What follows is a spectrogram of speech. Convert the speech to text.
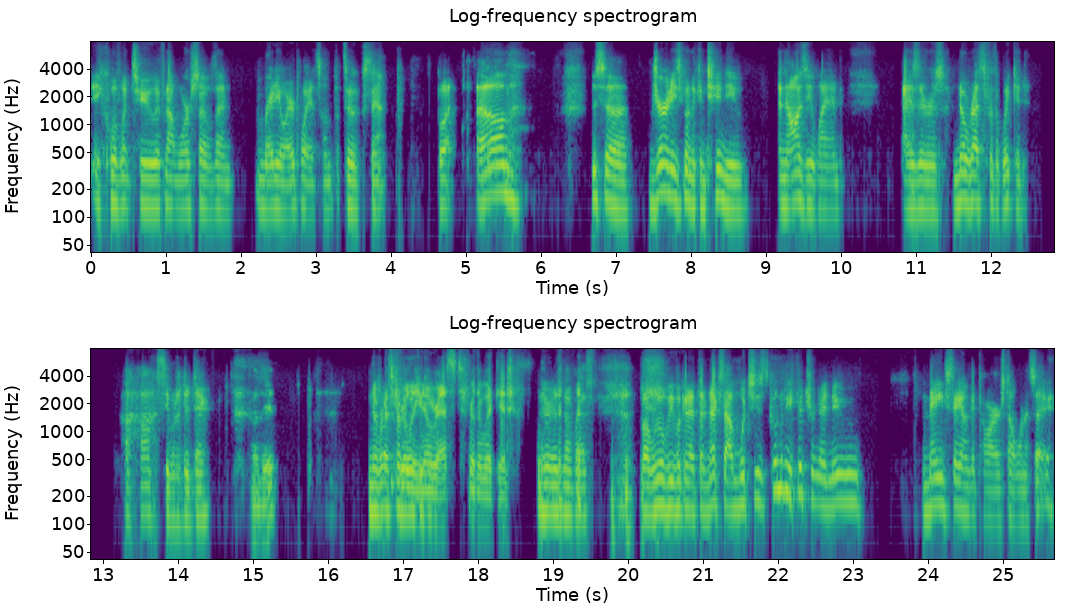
equivalent to, if not more so, than radio airplay at some to extent. But um, this uh journey is going to continue in Ozzy land as there is no rest for the wicked. Haha, see what I did there? I did. No rest for the truly wicked. no rest for the wicked. There is no rest. but we'll be looking at their next album, which is going to be featuring a new mainstay on guitarist, I want to say.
